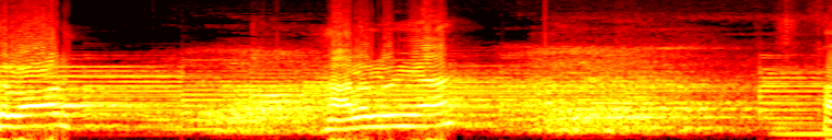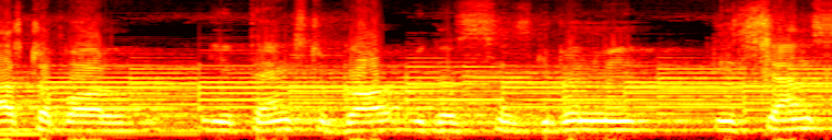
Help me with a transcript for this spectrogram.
the Lord. Hallelujah. First of all, give thanks to God because He has given me this chance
